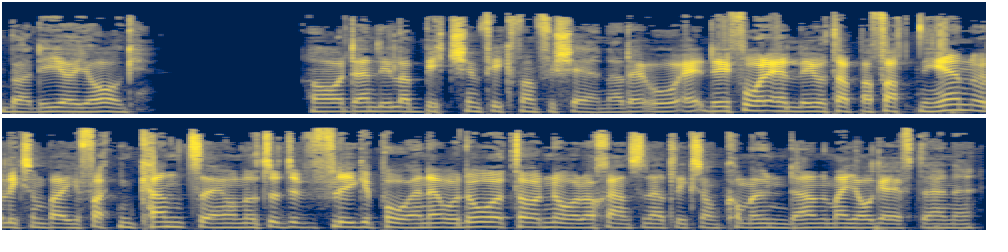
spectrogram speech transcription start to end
bara, det gör jag. Ja, den lilla bitchen fick vad han förtjänade och eh, det får Ellie att tappa fattningen och liksom bara you fucking cunt säger hon och så typ flyger på henne och då tar Nora chansen att liksom komma undan. Man jagar efter henne.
